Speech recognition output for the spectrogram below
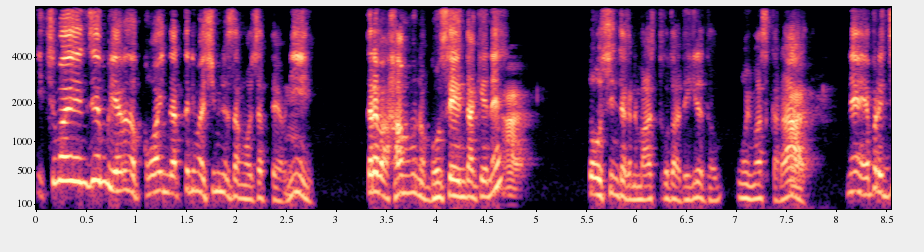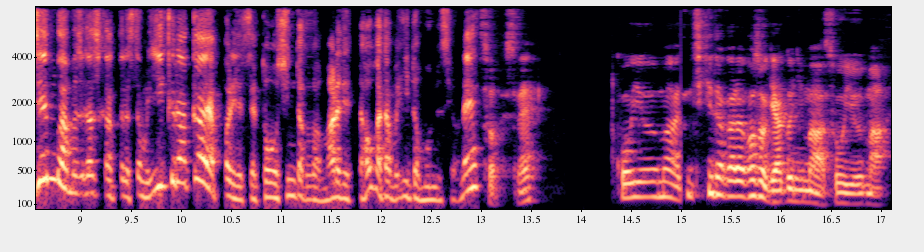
1万円全部やるの怖いんだったら、今、清水さんがおっしゃったように、例えば半分の5000円だけね、はい。投資信託に回すことができると思いますから、はい。ね、やっぱり全部は難しかったりしても、いくらかやっぱりですね、投資信託が生まれていった方が多分いいと思うんですよね。そうですね。こういう、まあ、時期だからこそ逆に、まあ、そういう、まあ、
